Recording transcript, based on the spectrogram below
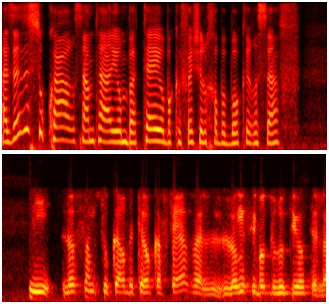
אז איזה סוכר שמת היום בתה או בקפה שלך בבוקר, אסף? אני לא שם סוכר בתה או קפה, אבל לא מסיבות בריאותיות, אלא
